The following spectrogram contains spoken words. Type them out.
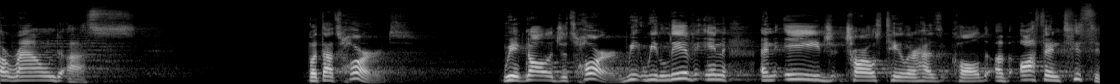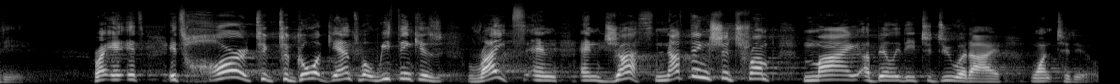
around us? But that's hard. We acknowledge it's hard. We, we live in an age, Charles Taylor has called, of authenticity. Right? It, it's, it's hard to, to go against what we think is right and, and just. Nothing should trump my ability to do what I want to do.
